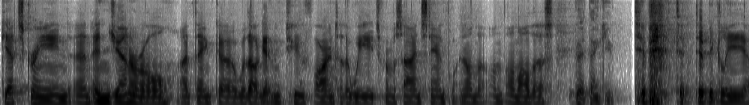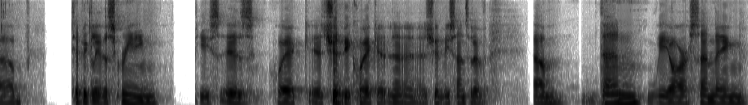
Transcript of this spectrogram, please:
get screened, and in general, I think, uh, without getting too far into the weeds from a science standpoint on the, on, on all this, Good, thank you. typ- ty- typically, um, typically the screening piece is quick. It should be quick. It, uh, it should be sensitive. Um, then we are sending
